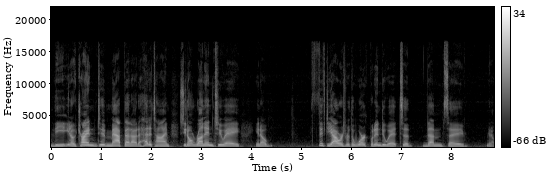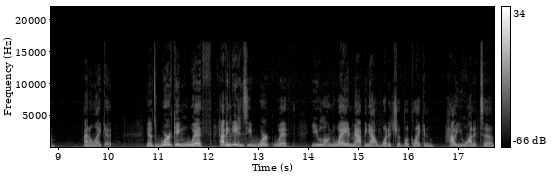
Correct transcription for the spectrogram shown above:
the you know trying to map that out ahead of time so you don't run into a you know 50 hours worth of work put into it to them say you know I don't like it. You know it's working with having an agency work with you along the way and mapping out what it should look like and how you want it to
